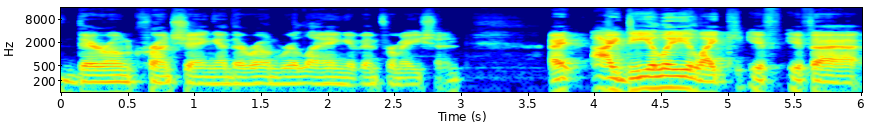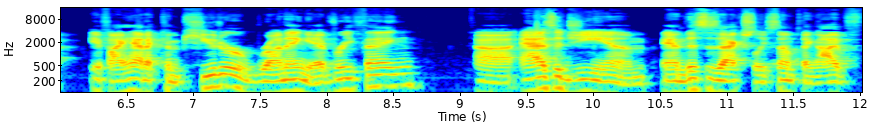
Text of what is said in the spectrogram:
their own crunching and their own relaying of information. I, ideally, like if if uh, if I had a computer running everything uh, as a GM, and this is actually something I've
